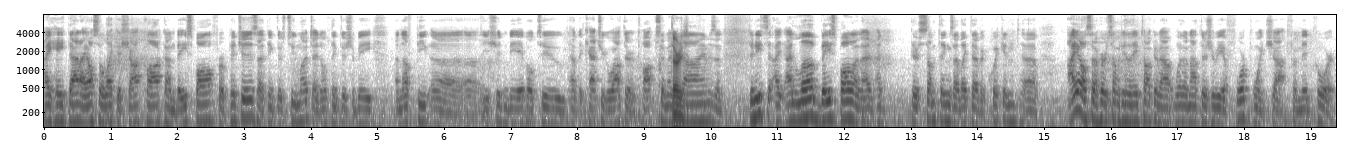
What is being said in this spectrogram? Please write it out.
I hate that. I also like a shot clock on baseball for pitches. I think there's too much. I don't think there should be enough people. Uh, uh, you shouldn't be able to have the catcher go out there and talk so many 30. times. And there needs. To, I, I love baseball, and I, I, there's some things I'd like to have it quickened. Uh, I also heard somebody today talking about whether or not there should be a four-point shot from mid-court.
